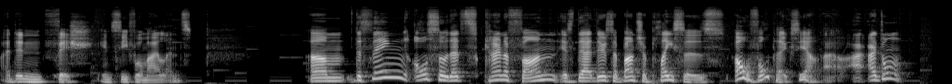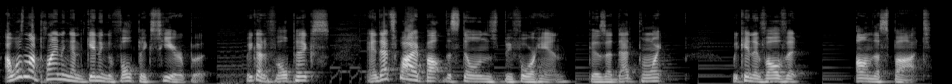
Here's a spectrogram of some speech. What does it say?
I didn't fish in Seafoam Islands. Um, the thing also that's kind of fun is that there's a bunch of places. Oh, Vulpix, yeah. I, I don't. I was not planning on getting a Vulpix here, but we got a Vulpix, and that's why I bought the stones beforehand, because at that point, we can evolve it on the spot.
